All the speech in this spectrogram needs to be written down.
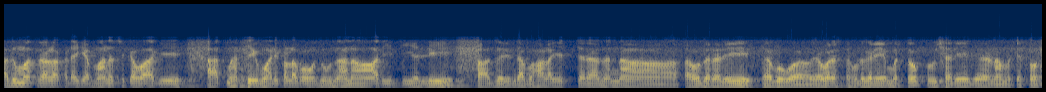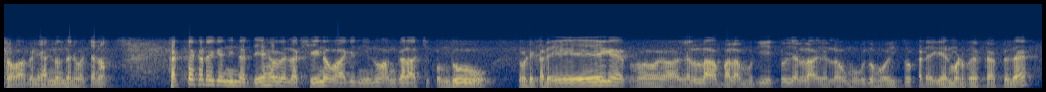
ಅದು ಮಾತ್ರ ಅಲ್ಲ, ಕಡೆಗೆ ಮಾನಸಿಕವಾಗಿ ಆತ್ಮಹತ್ಯೆ ಮಾಡಿಕೊಳ್ಳಬಹುದು ನಾನಾ ರೀತಿಯಲ್ಲಿ. ಆದ್ದರಿಂದ ಬಹಳ ಎಚ್ಚರ ನನ್ನ ಸಹೋದರರೇ, ಹಾಗೂ ವ್ಯವರಸ್ಥ ಹುಡುಗರೇ ಮತ್ತು ಪುರುಷರೇ ದೇವರನಾಮಕ್ಕೆ ಸ್ತೋತ್ರವಾಗಲಿ. ಹನ್ನೊಂದನೇ ವಚನ. ಕಟ್ಟ ಕಡೆಗೆ ನಿನ್ನ ದೇಹವೆಲ್ಲ ಕ್ಷೀಣವಾಗಿ ನೀನು ಅಂಗಲಾಚಿಕೊಂಡು. ನೋಡಿ, ಕಡೆಗೆ ಎಲ್ಲ ಬಲ ಮುಗಿಯಿತು, ಎಲ್ಲ, ಎಲ್ಲವೂ ಮುಗಿದು ಹೋಯಿತು. ಕಡೆಗೆ ಏನು ಮಾಡಬೇಕಾಗ್ತದೆ?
